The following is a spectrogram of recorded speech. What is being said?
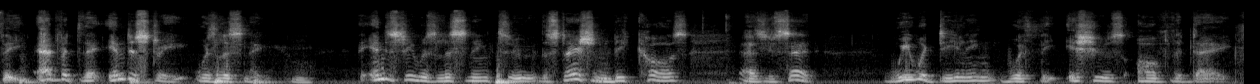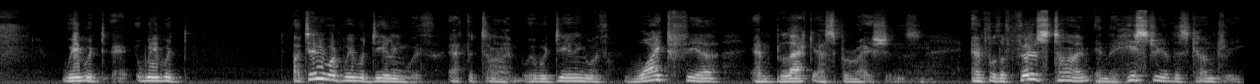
the advert, the industry was listening. Mm. The industry was listening to the station mm. because, as you said, we were dealing with the issues of the day. We would, we would. I'll tell you what we were dealing with at the time. We were dealing with white fear and black aspirations, and for the first time in the history of this country,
